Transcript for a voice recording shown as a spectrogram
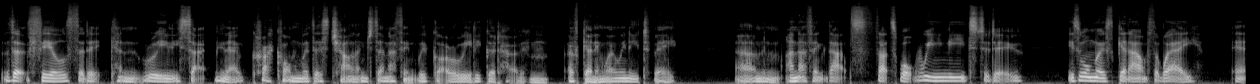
that feels that it can really set, you know, crack on with this challenge, then I think we've got a really good hope mm. of getting where we need to be. Um, and I think that's that's what we need to do is almost get out of the way uh,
